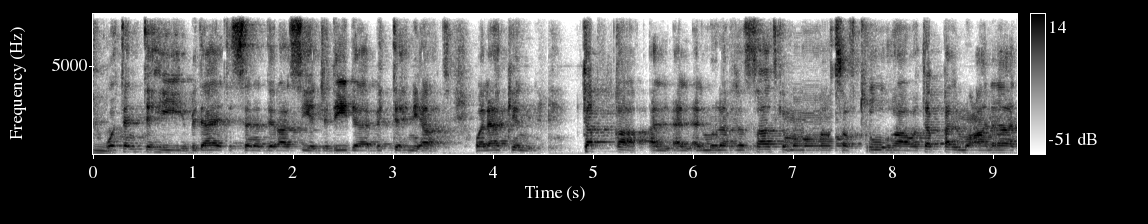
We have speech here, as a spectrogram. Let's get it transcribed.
نعم. وتنتهي بداية السنة الدراسية الجديدة بالتهنئات ولكن تبقى المنغصات كما وصفتوها وتبقى المعاناة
